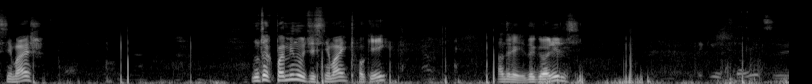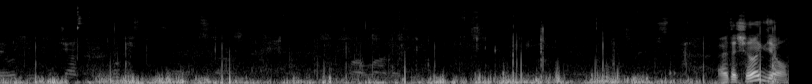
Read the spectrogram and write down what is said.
Снимаешь? Ну так по минуте снимай, окей? Андрей, договорились? Такие вот колодцы очень часто много случаются по Ладоге. А это человек делал?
